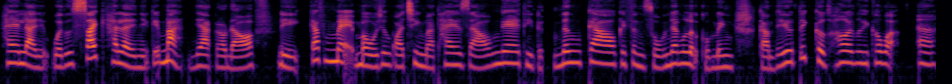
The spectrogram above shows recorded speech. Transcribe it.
hay là những cuốn sách hay là những cái bản nhạc nào đó để các mẹ bầu trong quá trình mà thay giáo nghe thì được nâng cao cái tần số năng lượng của mình cảm thấy được tích cực hơn hay không ạ? À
